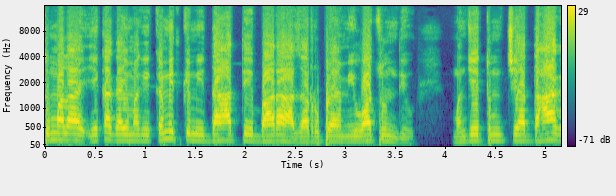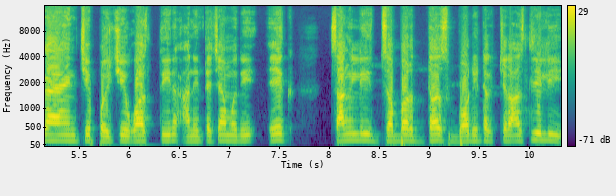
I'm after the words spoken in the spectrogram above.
तुम्हाला एका गायीमागे कमीत कमी दहा ते बारा हजार रुपये आम्ही वाचून देऊ. म्हणजे तुमच्या दहा गायांचे पैसे वाचतील आणि त्याच्यामध्ये एक चांगली जबरदस्त बॉडी स्ट्रक्चर असलेली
